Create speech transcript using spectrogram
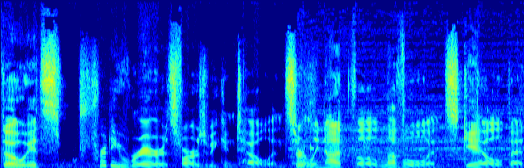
Though it's pretty rare as far as we can tell, and certainly not at the level and scale that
